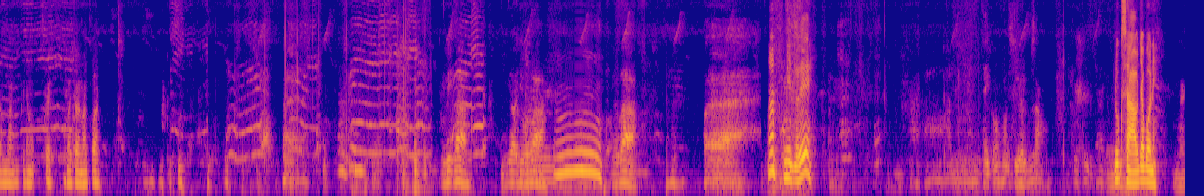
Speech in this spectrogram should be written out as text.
ตำหลังพี่น้องเอ้ยบ่จ้อยมาก่อนวิว่าเยอะอยู่ว่าอืมเยอะว่าฮะมิดเลยเด้ใช้ก็เสือลูกสาว ลูกสาวจะบ่นี่ แม่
